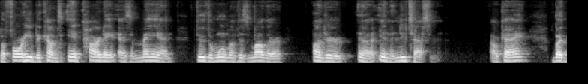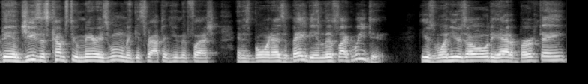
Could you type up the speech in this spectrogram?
before he becomes incarnate as a man through the womb of his mother under uh, in the New Testament. Okay? But then Jesus comes through Mary's womb and gets wrapped in human flesh and is born as a baby and lives like we do. He was one years old. He had a birthday.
